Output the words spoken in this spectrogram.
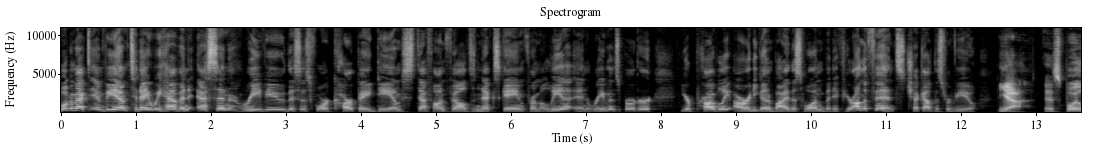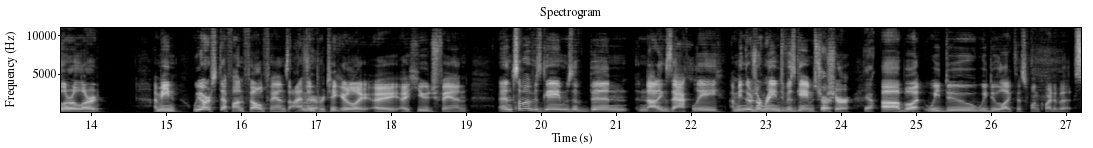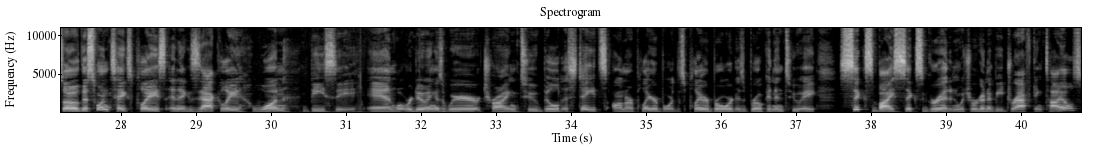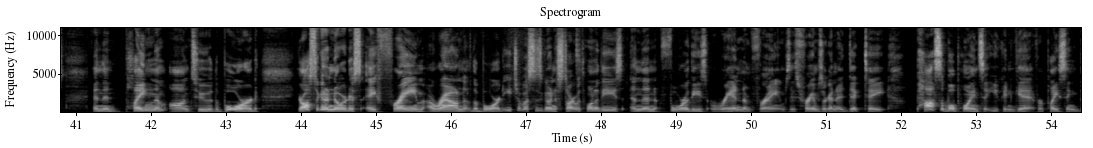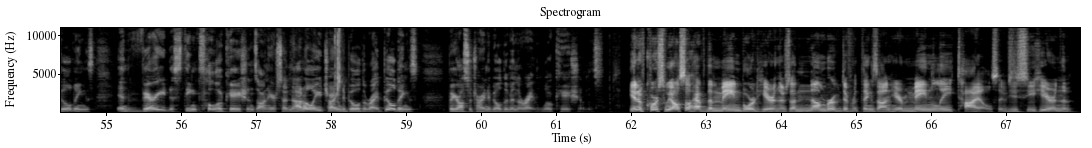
Welcome back to MVM. Today we have an Essen review. This is for Carpe Diem Stefan Feld's next game from Alea and Ravensburger. You're probably already going to buy this one, but if you're on the fence, check out this review. Yeah, uh, spoiler alert. I mean, we are Stefan Feld fans. I'm Sure. in particular a, a huge fan. And some of his games have been not exactly. I mean, there's a range of his games Sure. for sure. Yeah. Uh, but we do we do like this one quite a bit. So this one takes place in exactly 1 BC. And what we're doing is we're trying to build estates on our player board. This player board is broken into a 6 by 6 grid in which we're going to be drafting tiles and then playing them onto the board. You're also going to notice a frame around the board. Each of us is going to start with one of these and then four of these random frames. These frames are going to dictate possible points that you can get for placing buildings in very distinct locations on here. So not only are you trying to build the right buildings, but you're also trying to build them in the right locations. And of course, we also have the main board here, and there's a number of different things on here, mainly tiles. If you see here in the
